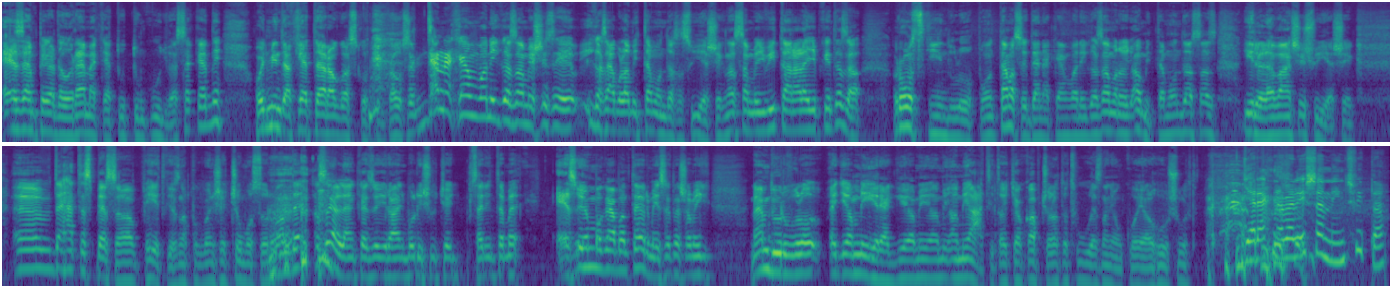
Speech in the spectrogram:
Ezen például remeket tudtunk úgy veszekedni, hogy mind a ketten ragaszkodtunk ahhoz, hogy de nekem van igazam, és ezért igazából amit te mondasz, az hülyeség. Na, azt hiszem, hogy vitánál egyébként ez a rossz kiinduló pont. Nem az, hogy de nekem van igazam, hanem hogy amit te mondasz, az irreleváns és hülyeség. De hát ez persze a hétköznapokban is egy csomószor van, de az ellenkező irányból is, úgyhogy szerintem ez önmagában természetes, amíg nem durvul egy olyan méreggé, ami, ami, ami átítatja a kapcsolatot. Hú, ez nagyon kolyal hósult. Gyereknevelésen nincs vita?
